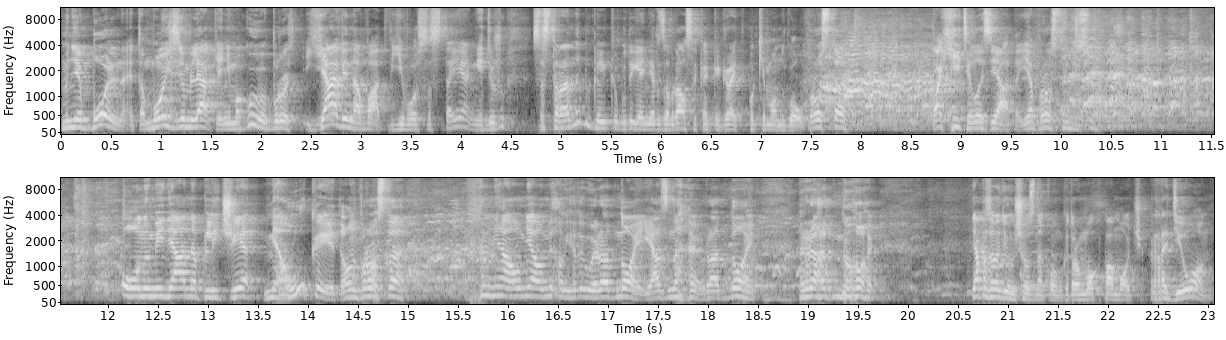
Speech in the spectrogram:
Мне больно, это мой земляк, я не могу его бросить. Я виноват в его состоянии. Я держу... Со стороны выглядит, как будто я не разобрался, как играть в Pokemon Go. Просто похитил азиата. Я просто... Он у меня на плече мяукает, он просто... Мяу, мяу, мяу. Я такой, родной, я знаю, родной, родной. Я позвонил еще знакомому, который мог помочь. Родион.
